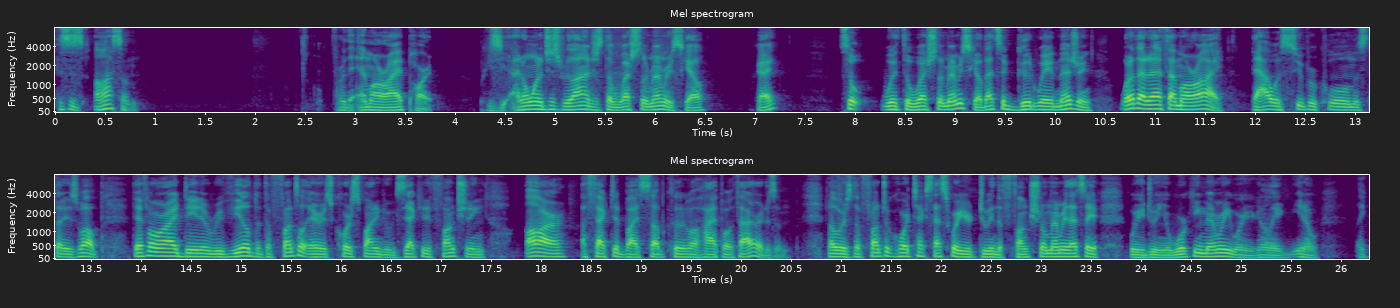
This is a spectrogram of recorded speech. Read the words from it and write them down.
this is awesome. For the MRI part, because I don't want to just rely on just the Wechsler memory scale. Okay. So with the Wechsler memory scale, that's a good way of measuring. What about fMRI? That was super cool in the study as well. The fMRI data revealed that the frontal areas corresponding to executive functioning are affected by subclinical hypothyroidism. In other words, the frontal cortex, that's where you're doing the functional memory. That's like where you're doing your working memory, where you're going to, like, you know, like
